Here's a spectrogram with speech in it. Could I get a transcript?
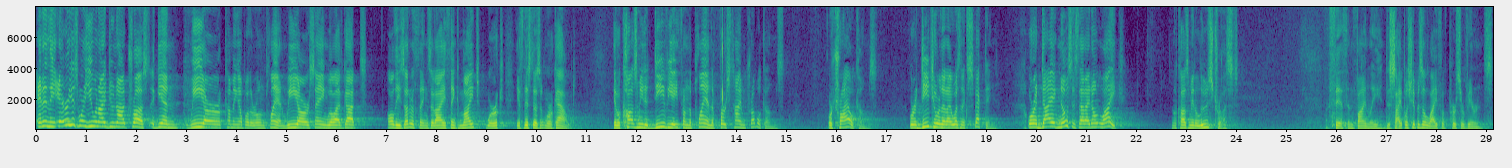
And in the areas where you and I do not trust, again, we are coming up with our own plan. We are saying, well, I've got all these other things that I think might work if this doesn't work out. It'll cause me to deviate from the plan the first time trouble comes or trial comes, or a detour that I wasn't expecting, or a diagnosis that I don't like. It'll cause me to lose trust. Fifth and finally, discipleship is a life of perseverance.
